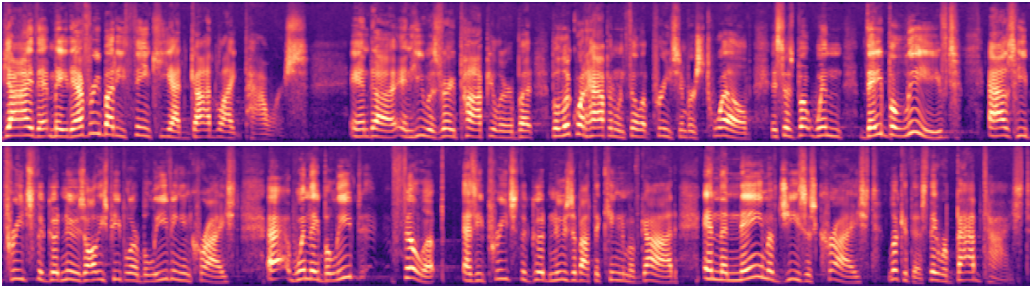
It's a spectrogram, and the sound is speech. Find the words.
guy that made everybody think he had godlike powers and, uh, and he was very popular. But, but look what happened when Philip preached in verse 12. It says, But when they believed, as he preached the good news, all these people are believing in Christ. Uh, when they believed Philip, as he preached the good news about the kingdom of God, in the name of Jesus Christ, look at this, they were baptized,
